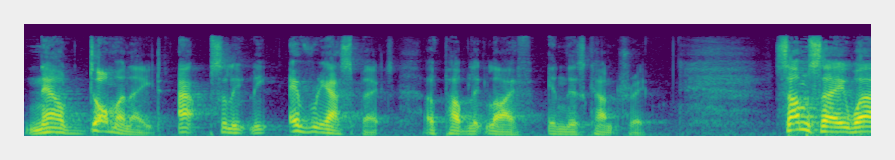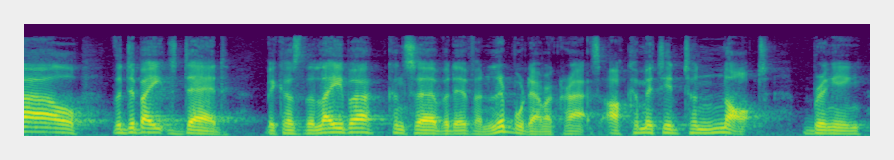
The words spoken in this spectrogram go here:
now dominate absolutely every aspect of public life in this country. Some say, well, the debate's dead because the Labour, Conservative, and Liberal Democrats are committed to not bringing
